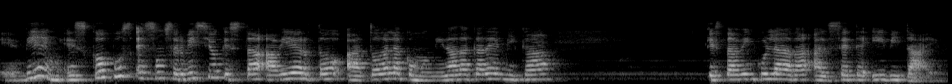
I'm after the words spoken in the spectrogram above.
Eh, bien, Scopus es un servicio que está abierto a toda la comunidad académica que está vinculada al CTI Vitae.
